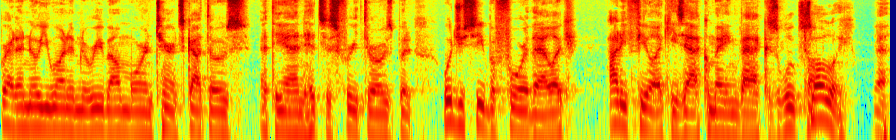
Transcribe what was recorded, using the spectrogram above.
Brad, I know you wanted him to rebound more, and Terrence got those at the end, hits his free throws. But what'd you see before that? Like, how do you feel like he's acclimating back? Because Luke slowly, yeah,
